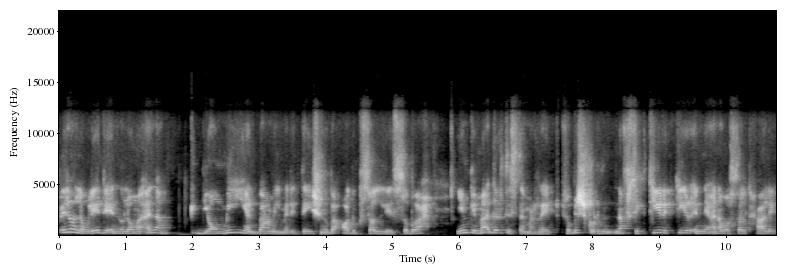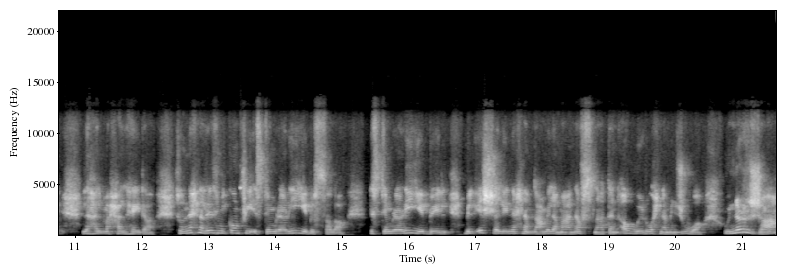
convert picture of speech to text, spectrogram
بقول لهم لأولادي إنه لو ما أنا يوميا بعمل meditation وبقعد بصلي الصبح يمكن ما قدرت استمريت. فبشكر نفسي كثير كثير إني أنا وصلت حالي لهالمحل هيدا. so نحن لازم يكون في استمرارية بالصلاة استمرارية بال... بالإشياء اللي نحن بنعملها مع نفسنا تنقوي روحنا من جوا. ونرجع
